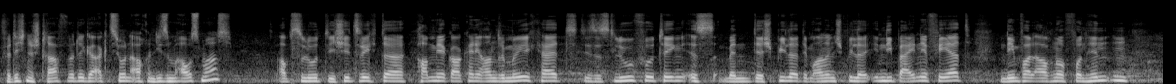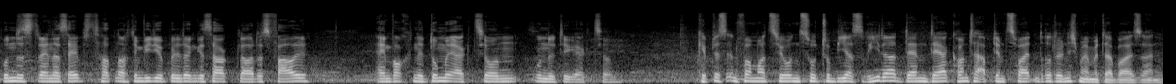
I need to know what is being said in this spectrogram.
Für dich eine strafwürdige Aktion auch in diesem Ausmaß? Absolut. Die Schiedsrichter haben hier gar keine andere Möglichkeit. Dieses Slew-Footing ist, wenn der Spieler dem anderen Spieler in die Beine fährt, in dem Fall auch noch von hinten. Bundestrainer selbst hat nach den Videobildern gesagt, klares Foul. Einfach eine dumme Aktion, unnötige Aktion. Gibt es Informationen zu Tobias Rieder? Denn der konnte ab dem zweiten Drittel nicht mehr mit dabei sein.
